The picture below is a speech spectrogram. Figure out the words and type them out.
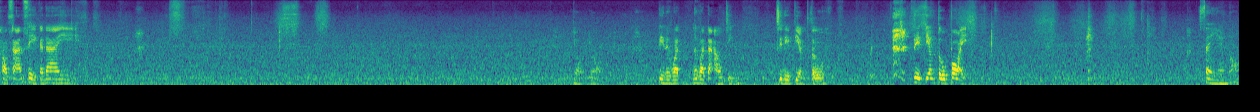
ข่าวสารเสกก็ได้ หยอกหยอก ตีนึกว่านึกว่าจะเอาจริง สิเดเตรียมตัวสิเดเตรียมตัวปล่อย ใส่ยาเนาะ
